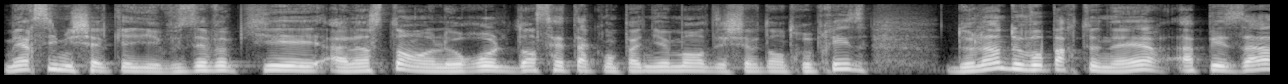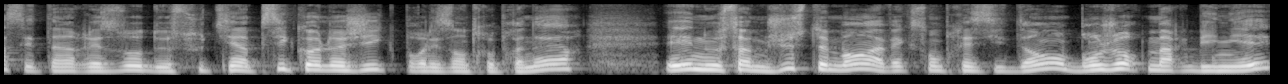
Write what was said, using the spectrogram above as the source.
Merci Michel Caillé. Vous évoquiez à l'instant le rôle dans cet accompagnement des chefs d'entreprise de l'un de vos partenaires. APESA, c'est un réseau de soutien psychologique pour les entrepreneurs. Et nous sommes justement avec son président. Bonjour Marc Bignet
